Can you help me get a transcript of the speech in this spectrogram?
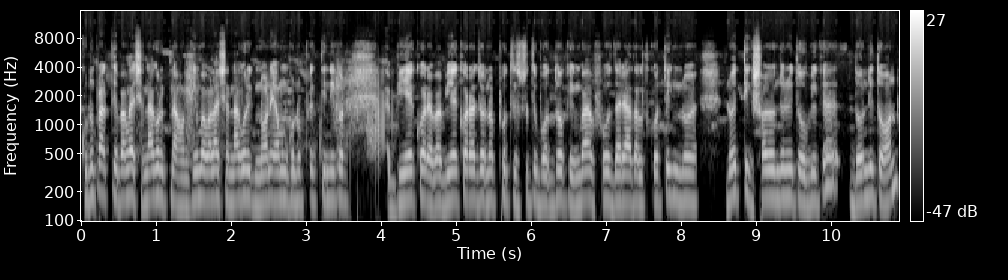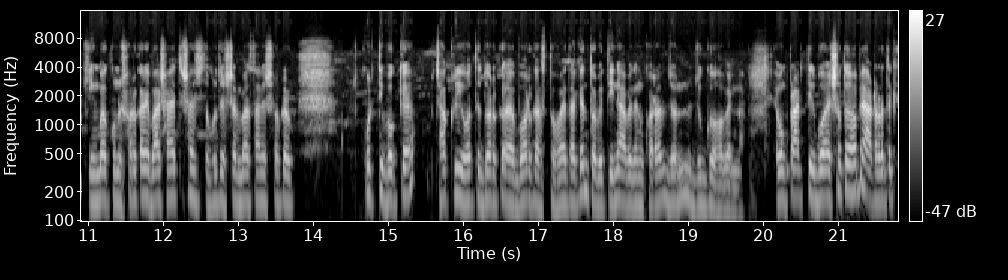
কোনো প্রার্থী বাংলাদেশের নাগরিক না হন কিংবা বাংলাদেশের নাগরিক নন এমন কোনো ব্যক্তি নিকট বিয়ে করে বা বিয়ে করার জন্য প্রতিশ্রুতিবদ্ধ কিংবা ফৌজদারি আদালত কর্তৃক নৈতিক স্বজনজনিত অভিযোগে দণ্ডিত হন কিংবা কোনো সরকারি বা স্বায়ত্তশাসিত প্রতিষ্ঠান বা স্থানীয় সরকার কর্তৃপক্ষে চাকরি হতে দরকার বরখাস্ত হয়ে থাকেন, তবে তিনি আবেদন করার জন্য যোগ্য হবেন না। এবং প্রার্থীর বয়স হতে হবে, আঠারো থেকে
